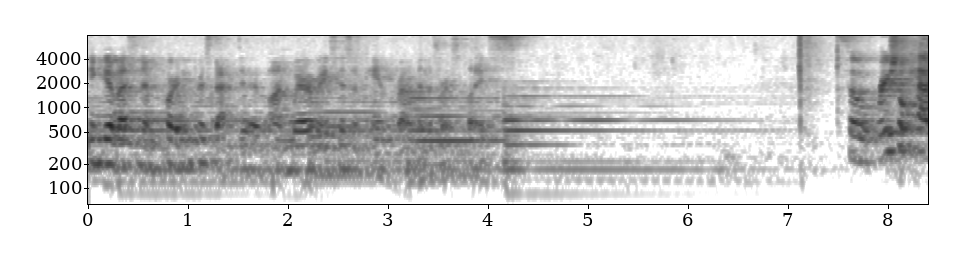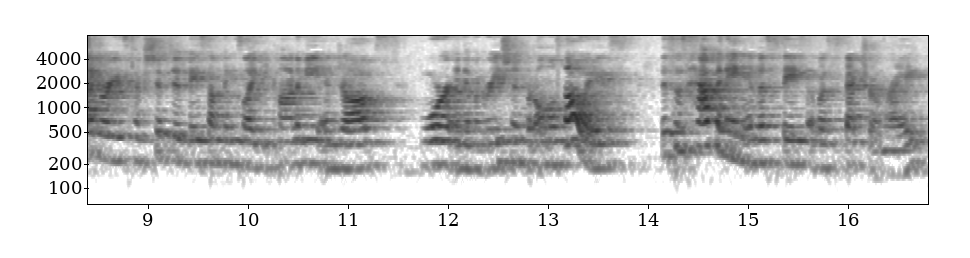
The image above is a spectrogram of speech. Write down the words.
can give us an important perspective on where racism came from in the first place. So, racial categories have shifted based on things like economy and jobs, war and immigration, but almost always, this is happening in the space of a spectrum, right?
